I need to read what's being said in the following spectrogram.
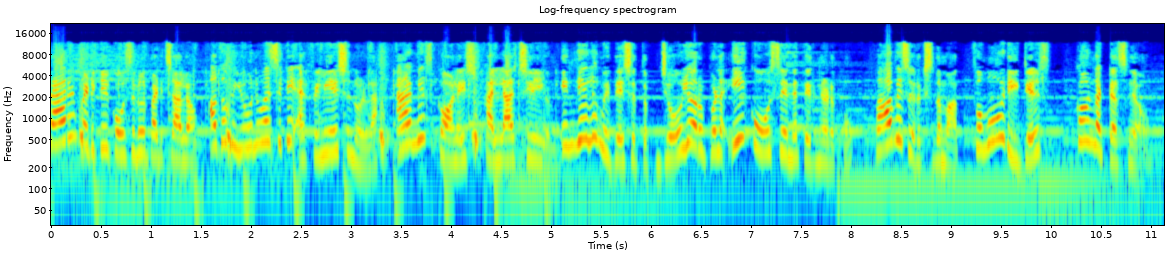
പാരാമെഡിക്കൽ കോഴ്സുകൾ പഠിച്ചാലോ? അതും യൂണിവേഴ്സിറ്റി അഫിലിയേഷൻ ഉള്ള ആംബിയസ് കോളേജ് കല്ലാച്ചിയിലും ഇന്ത്യയിലും വിദേശത്തും ജോലി ഉറപ്പുള്ള ഈ കോഴ്സ് തന്നെ തിരഞ്ഞെടുക്കൂ ഭാവി സുരക്ഷിതമാക്കും. For more details contact us now.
